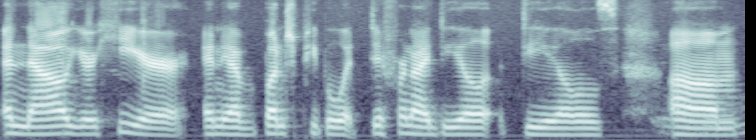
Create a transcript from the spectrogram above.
and now you're here and you have a bunch of people with different ideal deals. Um, mm-hmm.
